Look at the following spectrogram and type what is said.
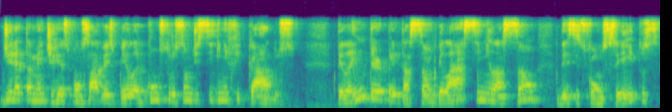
diretamente responsáveis pela construção de significados, pela interpretação, pela assimilação desses conceitos,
